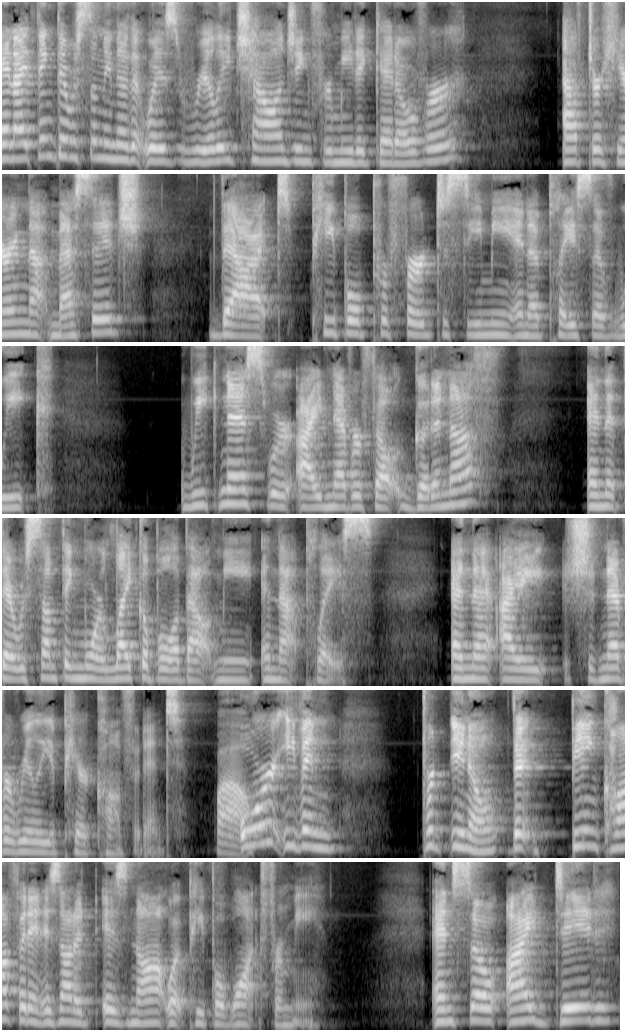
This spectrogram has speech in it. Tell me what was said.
and i think there was something there that was really challenging for me to get over after hearing that message that people preferred to see me in a place of weak weakness where i never felt good enough and that there was something more likable about me in that place and that I should never really appear confident. Wow. Or even you know, that being confident is not a, is not what people want from me. And so I did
